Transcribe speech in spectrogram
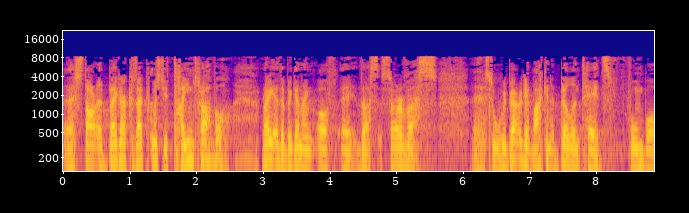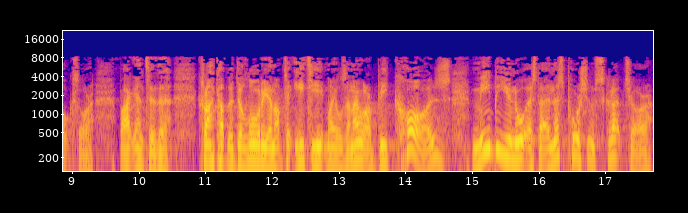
uh, started bigger because I promised you time travel right at the beginning of this service. So we better get back into Bill and Ted's phone box or back into the, crank up the DeLorean up to 88 miles an hour because maybe you notice that in this portion of scripture,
